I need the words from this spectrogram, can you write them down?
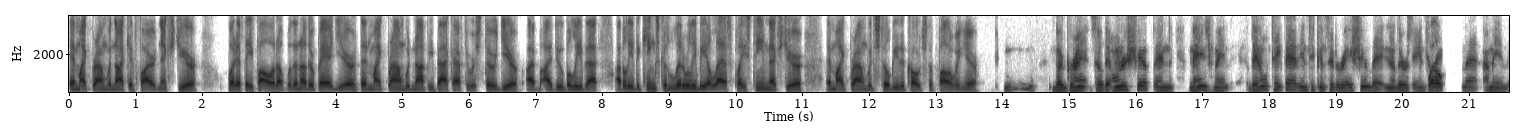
and Mike Brown would not get fired next year. But if they followed up with another bad year, then Mike Brown would not be back after his third year. I, I do believe that. I believe the Kings could literally be a last place team next year, and Mike Brown would still be the coach the following year. But Grant, so the ownership and management, they don't take that into consideration that you know there was injury. Well, in that I mean,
